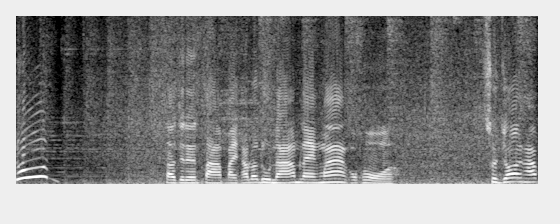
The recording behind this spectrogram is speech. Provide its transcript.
นู้นเราจะเดินตามไปครับแล้วดูน้ำแรงมากโอ้โห สุดยอดครับ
